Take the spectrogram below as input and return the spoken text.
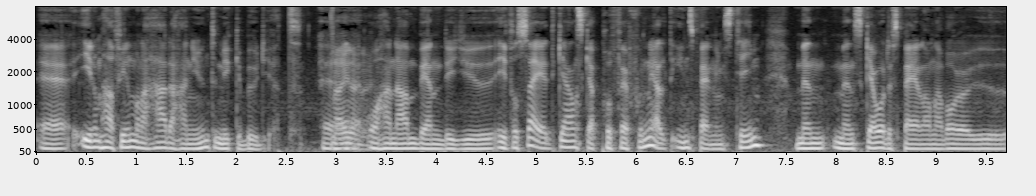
Eh, I de här filmerna hade han ju inte mycket budget. Eh, Nej, nej, nej. Och han använde ju i och för sig ett ganska professionellt inspelningsteam. Men, men skådespelarna var ju,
